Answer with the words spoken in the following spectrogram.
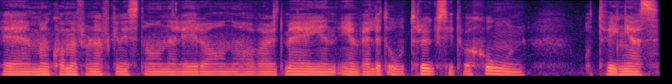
Eh, man kommer från Afghanistan eller Iran och har varit med i en, i en väldigt otrygg situation och tvingas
